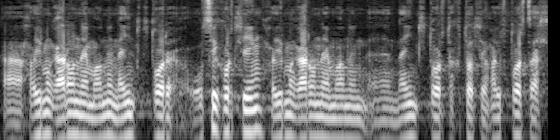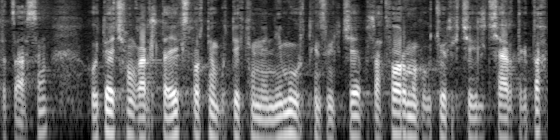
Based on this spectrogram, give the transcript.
2018 оны 87 дугаар улсын хурлын 2018 оны 87 дугаар тогтоолын 2 дугаар заалтад заасан хөдөө аж ахуйн гаралтай экспортын бүтээгдэхүүний нэмэн үртгэн сүлжээ платформыг хөгжүүлэх чиглэлд шаардагдах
